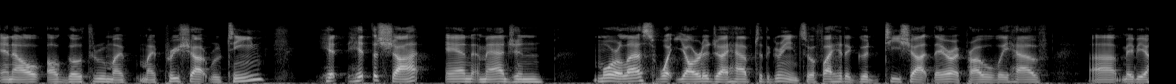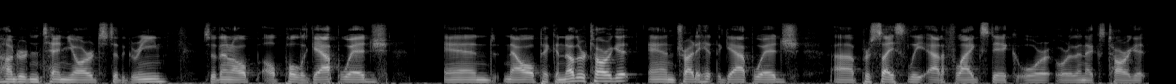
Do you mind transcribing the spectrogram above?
and I'll I'll go through my my pre-shot routine, hit hit the shot, and imagine more or less what yardage I have to the green. So if I hit a good tee shot there, I probably have uh, maybe 110 yards to the green. So then I'll, I'll pull a gap wedge, and now I'll pick another target and try to hit the gap wedge uh, precisely at a flagstick or, or the next target.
